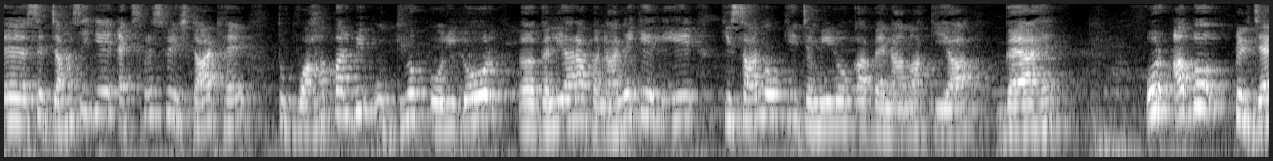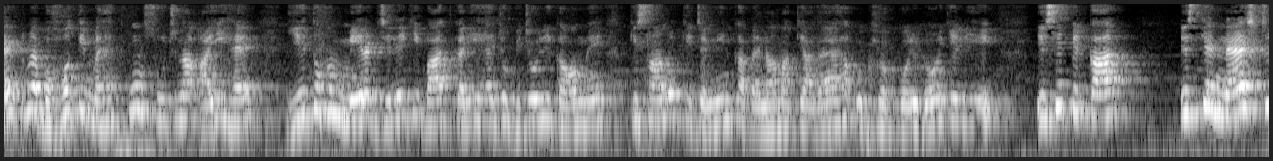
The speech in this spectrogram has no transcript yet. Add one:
से जहाँ से ये एक्सप्रेसवे स्टार्ट है तो वहाँ पर भी उद्योग कॉरिडोर गलियारा बनाने के लिए किसानों की जमीनों का बैनामा किया गया है। और अब प्रेजेंट में बहुत ही महत्वपूर्ण सूचना आई है। ये तो हम मेरठ ज़िले की बात करी है, जो बिजोली गाँव में किसानों की ज़मीन का बैनामा किया गया है उद्योग कॉरिडोर के लिए। इसी प्रकार इसके नेक्स्ट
